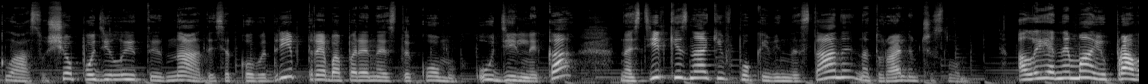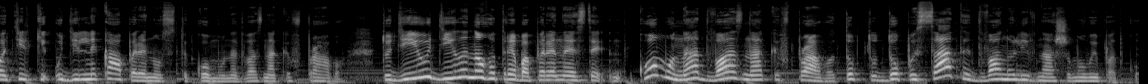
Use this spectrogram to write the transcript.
класу, щоб поділити на десятковий дріб, треба перенести кому у дільника на стільки знаків, поки він не стане натуральним числом. Але я не маю права тільки у дільника переносити кому на два знаки вправо. Тоді і у діленого треба перенести кому на два знаки вправо, тобто дописати два нулі в нашому випадку.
